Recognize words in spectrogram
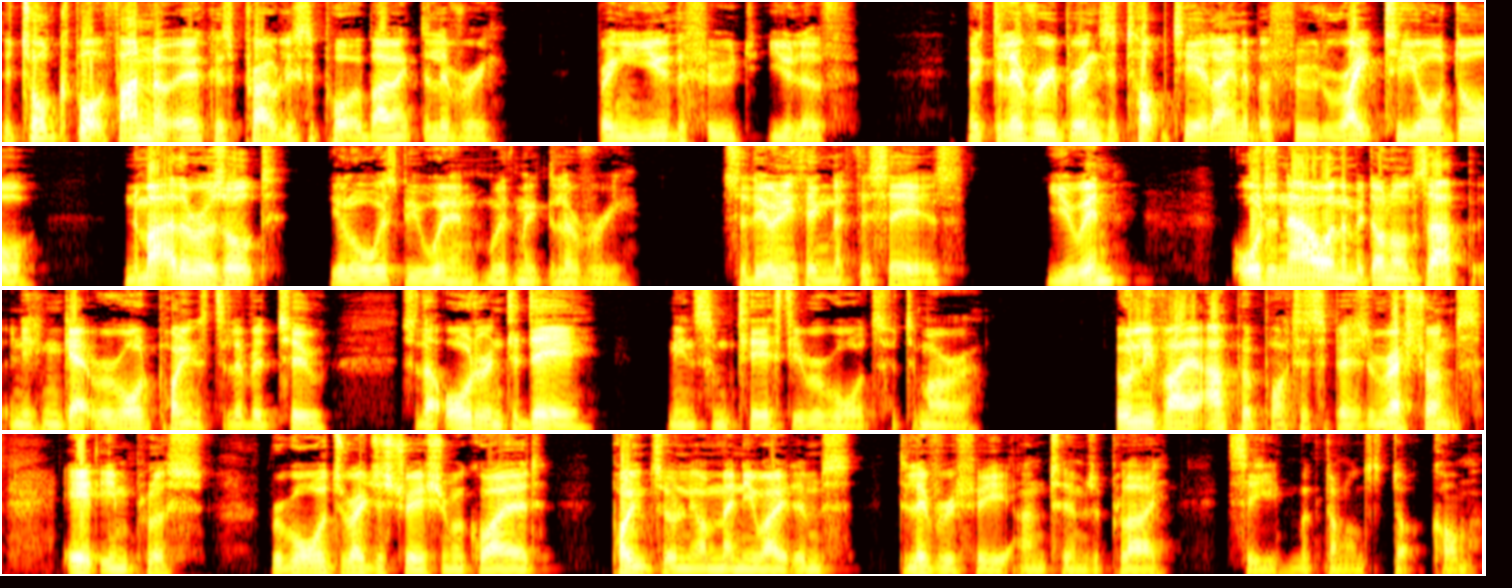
The TalkSport fan network is proudly supported by McDelivery, bringing you the food you love. McDelivery brings a top-tier lineup of food right to your door. No matter the result, you'll always be winning with McDelivery. So the only thing left to say is, you in? Order now on the McDonald's app and you can get reward points delivered too, so that ordering today means some tasty rewards for tomorrow. Only via app at participating restaurants, 18 plus, rewards registration required, points only on menu items, delivery fee and terms apply. See mcdonalds.com.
